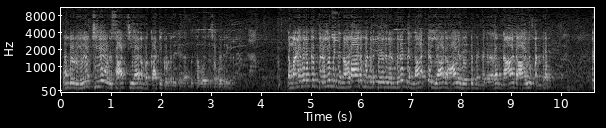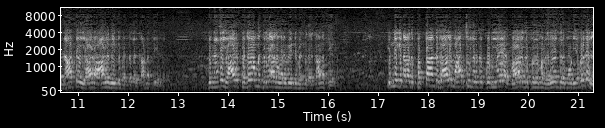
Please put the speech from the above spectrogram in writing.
உங்களுடைய எழுச்சியே ஒரு சாட்சியா நம்ம காட்டிக் கொண்டிருக்கிறது அன்பு சகோதர சகோதரிகள். நம் அனைவருக்கும் தெரியும் இந்த நாடாளுமன்ற தேர்தல் என்பது இந்த நாட்டை யார் ஆள வேண்டும் என்பது நாடு ஆளு மன்றம். இந்த நாட்டை யார் ஆள வேண்டும் என்பதற்கான தேர்தல். பின்னாங்க யார் பிரதம மந்திரியாக வர வேண்டும் என்பதற்கான தேர்தல். இன்னைக்கு நமக்கு பத்தாண்டு காலம் ஆட்சியில் இருக்கக்கூடிய பாரத பிரதமர் நரேந்திர மோடி அவர்கள்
